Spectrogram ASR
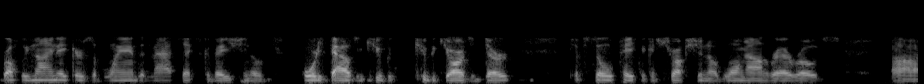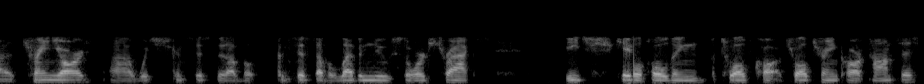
roughly nine acres of land and mass excavation of 40,000 cubic, cubic yards of dirt to facilitate the construction of Long Island Railroad's uh, train yard, uh, which consisted of consists of 11 new storage tracks, each capable of holding a 12 car, 12 train car consist,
